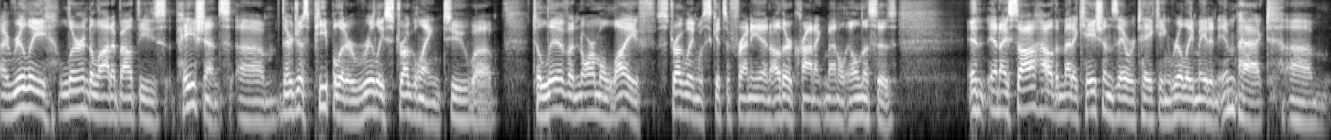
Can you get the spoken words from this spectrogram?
I really learned a lot about these patients. Um, they're just people that are really struggling to uh, to live a normal life, struggling with schizophrenia and other chronic mental illnesses. And and I saw how the medications they were taking really made an impact, um,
